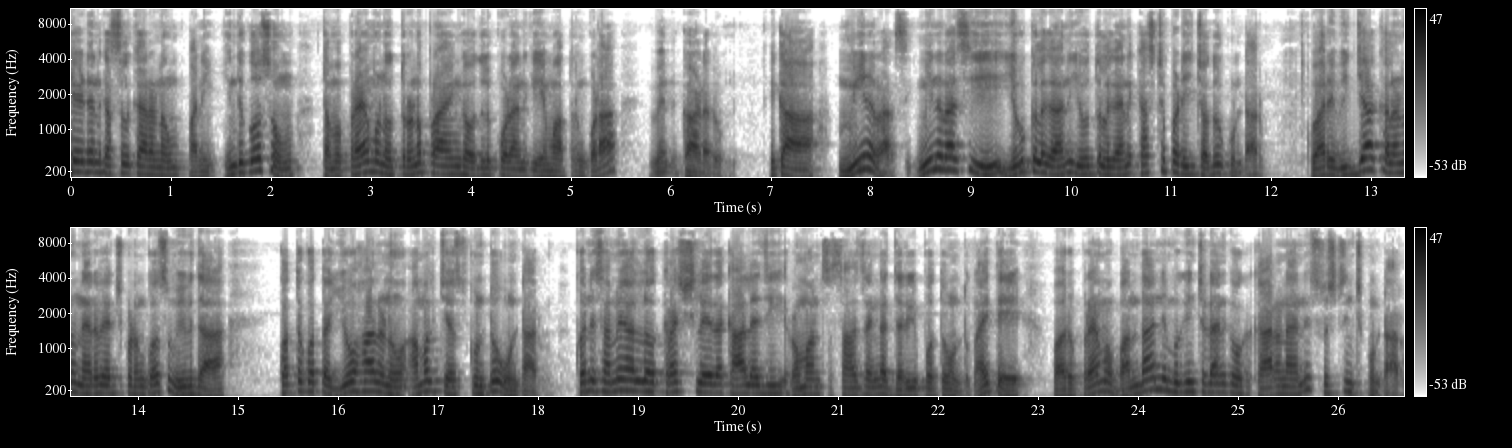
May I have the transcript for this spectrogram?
చేయడానికి అసలు కారణం పని. ఇందుకోసం తమ ప్రేమను తృణప్రాయంగా వదులుకోవడానికి ఏమాత్రం కూడా వెనుకాడరు. ఇక మీనరాశి. మీనరాశి యువకులు కానీ యువతులు కానీ కష్టపడి చదువుకుంటారు. వారి విద్యా కళను నెరవేర్చుకోవడం కోసం వివిధ కొత్త కొత్త వ్యూహాలను అమలు చేసుకుంటూ ఉంటారు. కొన్ని సమయాల్లో క్రష్ లేదా కాలేజీ రొమాన్స్ సహజంగా జరిగిపోతూ ఉంటుంది. అయితే వారు ప్రేమ బంధాన్ని ముగించడానికి ఒక కారణాన్ని సృష్టించుకుంటారు.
